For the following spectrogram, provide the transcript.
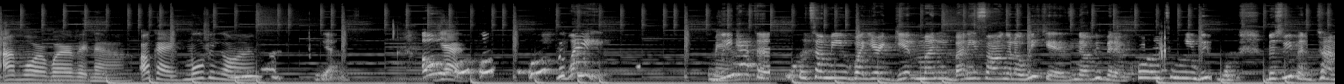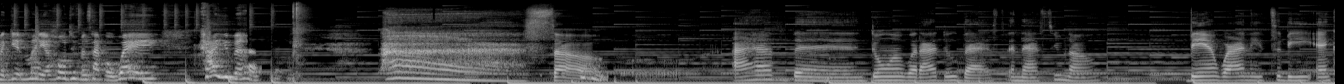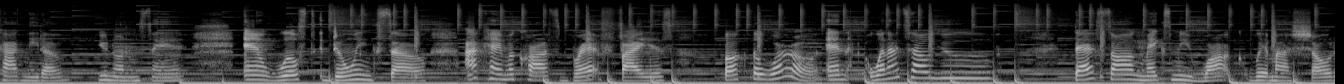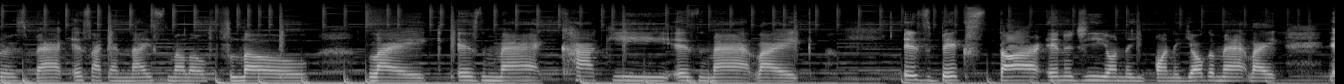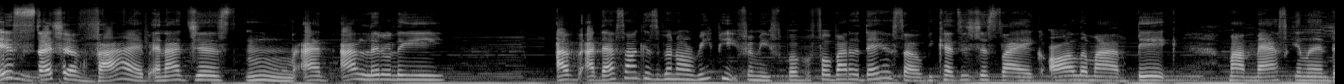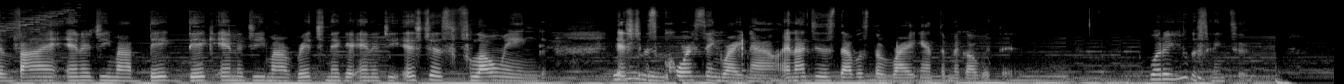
I'm more aware of it now. Okay, moving on. Yeah. Oh, yeah. Oh, oh, oh, oh, wait. Man. We have to tell me what your get money bunny song of the week is. You know, we've been in quarantine. We've been, bitch, we've been trying to get money a whole different type of way. How you been hustling? so, I have been doing what I do best, and that's, you know, being where I need to be incognito. You know what I'm saying? And whilst doing so, I came across Brent Faiyaz's Fuck the World. And when I tell you that song makes me walk with my shoulders back. It's like a nice mellow flow. Like it's mad cocky. It's mad like it's big star energy on the on the yoga mat. Like it's mm. such a vibe. And I just mm, I I literally I've I, that song has been on repeat for me for, for about a day or so because it's just like all of my big, my masculine divine energy, my big dick energy, my rich nigga energy. It's just flowing. It's just Mm. coursing right now, and I just that was the right anthem to go with it. What are you listening to?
